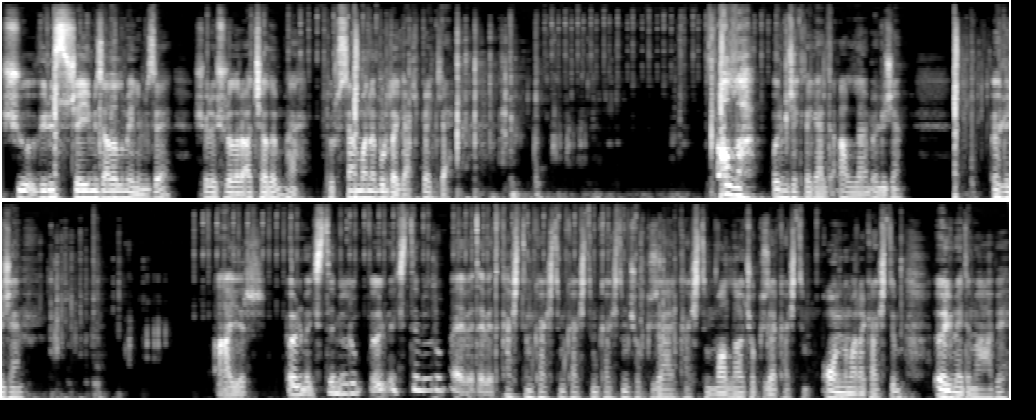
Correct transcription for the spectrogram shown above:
Şu virüs şeyimizi alalım elimize. Şöyle şuraları açalım. Heh, dur sen bana burada gel. Bekle. Allah! Örümcek de geldi. Allah'ım öleceğim. Öleceğim. Hayır. Ölmek istemiyorum. Ölmek istemiyorum. Evet evet kaçtım kaçtım kaçtım kaçtım. Çok güzel kaçtım. Vallahi çok güzel kaçtım. 10 numara kaçtım. Ölmedim abi.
